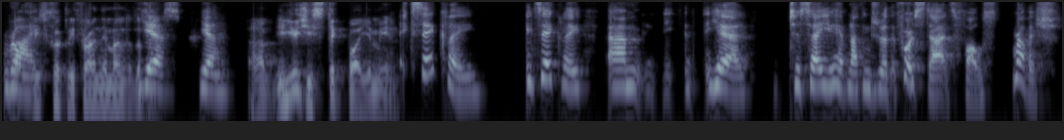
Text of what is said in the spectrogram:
Right. he's quickly thrown them under the Yeah. bus. Yeah. Um, you usually stick by your men. Exactly. Exactly. Um, yeah. To say you have nothing to do with it, for a start, it's false. Rubbish.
